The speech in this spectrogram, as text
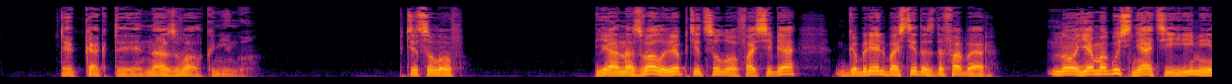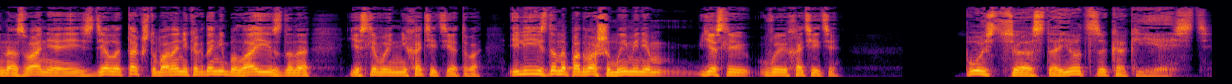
— Так как ты назвал книгу? — Птицелов. Я назвал ее Птицелов, а себя — Габриэль Бастидес де Фабер. Но я могу снять и имя, и название, и сделать так, чтобы она никогда не была издана, если вы не хотите этого. Или издана под вашим именем, если вы хотите. Пусть все остается как есть.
